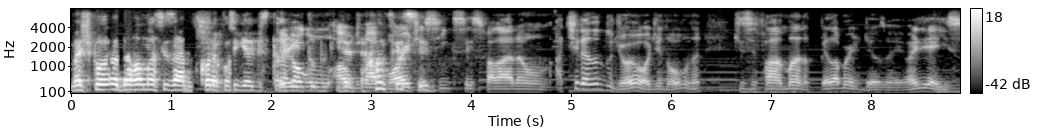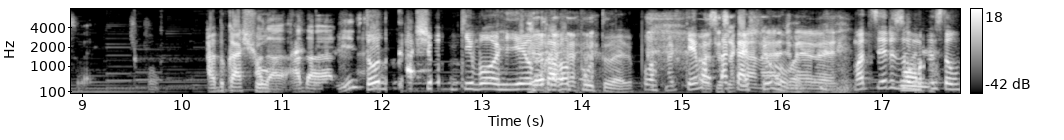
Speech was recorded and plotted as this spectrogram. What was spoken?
Mas, tipo, eu dava uma risada quando eu conseguia abstrair Teve tudo algum, que já tinha alguma morte assim que vocês falaram, atirando do Joel de novo, né? Que você fala, mano, pelo amor de Deus, velho, olha isso, velho. Tipo, A do a cachorro. da, a da Alice, Todo cachorro que morria eu ficava puto, velho. Porra, mas quem matar cachorro, né, velho? Os seres Mano. humanos estão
